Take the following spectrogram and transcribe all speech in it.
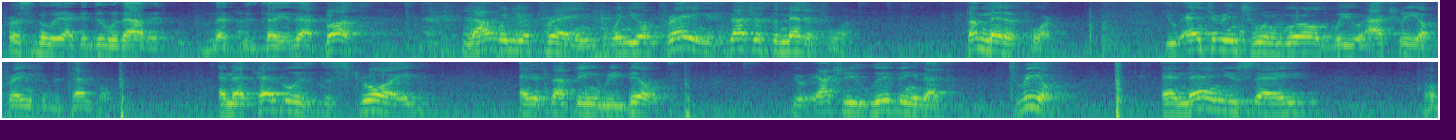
personally I could do without it, let me tell you that, but not when you're praying. When you're praying, it's not just a metaphor. It's not metaphor. You enter into a world where you actually are praying for the temple. And that temple is destroyed and it's not being rebuilt. You're actually living in that, it's real. And then you say, well,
